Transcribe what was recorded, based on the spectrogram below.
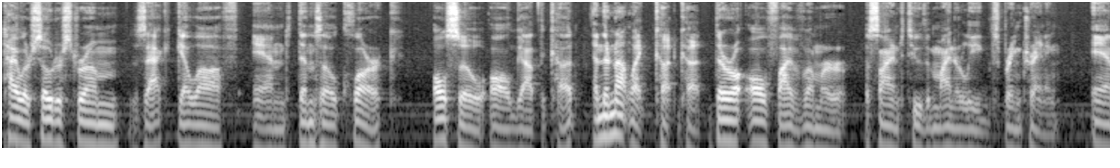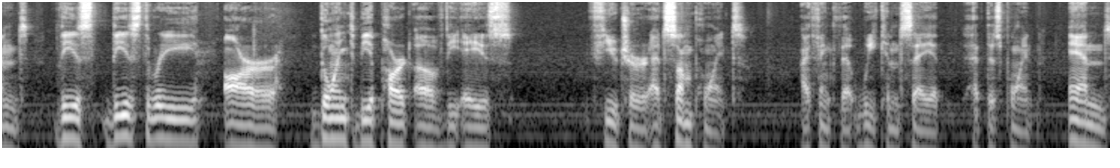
Tyler Soderstrom, Zach Gelof, and Denzel Clarke also all got the cut, and they're not like cut cut. They're all five of them are assigned to the minor league spring training, and these these three are going to be a part of the A's future at some point. I think that we can say it at this point, and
